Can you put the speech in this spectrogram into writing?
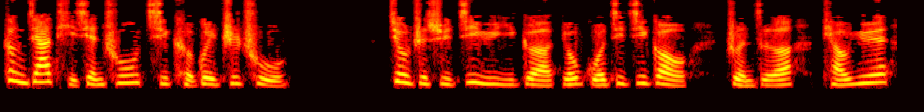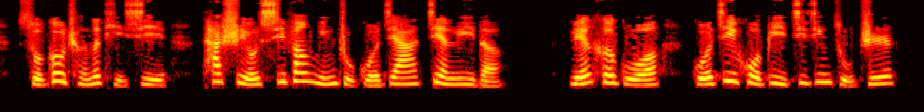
更加体现出其可贵之处。旧秩序基于一个由国际机构、准则、条约所构成的体系，它是由西方民主国家建立的。联合国、国际货币基金组织、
